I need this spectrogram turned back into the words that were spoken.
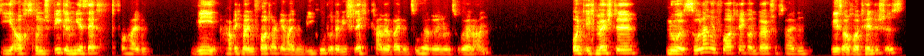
die auch so einen Spiegel mir selbst vorhalten. Wie habe ich meinen Vortrag erhalten? Wie gut oder wie schlecht kam er bei den Zuhörerinnen und Zuhörern an? Und ich möchte nur so lange Vorträge und Workshops halten, wie es auch authentisch ist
